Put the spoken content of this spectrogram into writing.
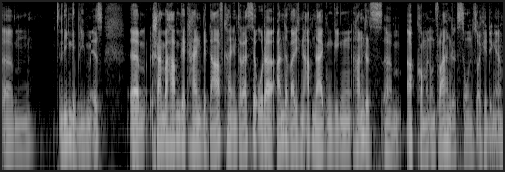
ähm, liegen geblieben ist. Ähm, scheinbar haben wir keinen Bedarf, kein Interesse oder anderweitig eine Abneigung gegen Handelsabkommen und Freihandelszonen, solche Dinge.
